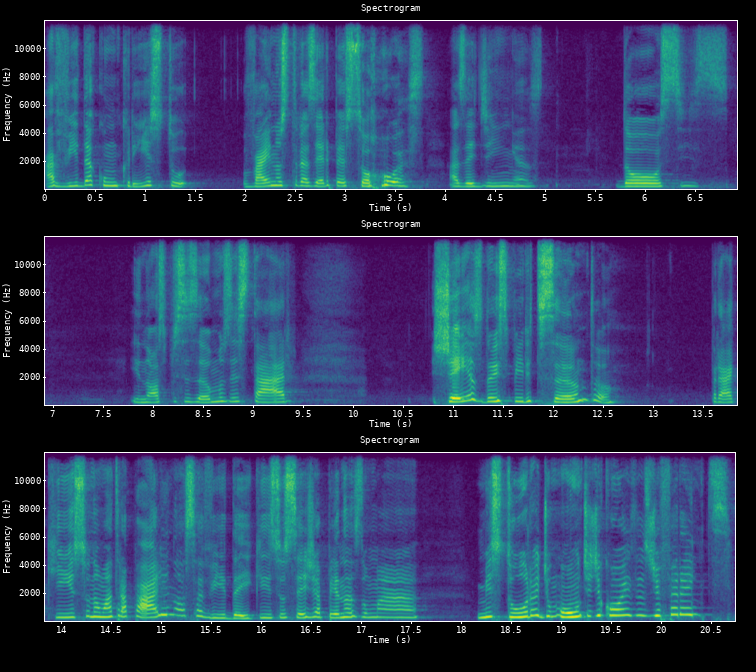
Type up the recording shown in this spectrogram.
a vida com Cristo vai nos trazer pessoas azedinhas, doces. E nós precisamos estar cheias do Espírito Santo para que isso não atrapalhe nossa vida e que isso seja apenas uma mistura de um monte de coisas diferentes.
